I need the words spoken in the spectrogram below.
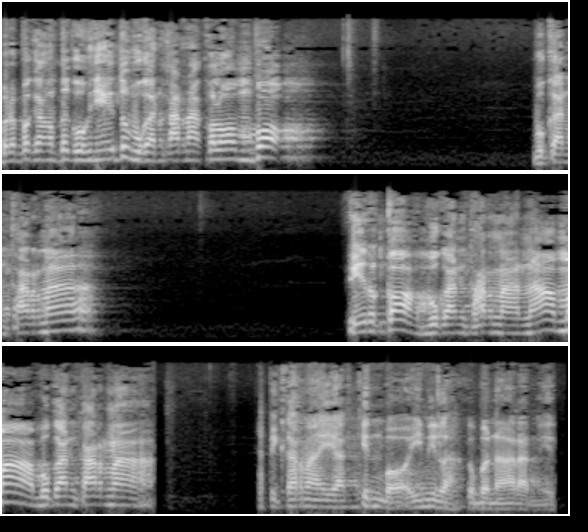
berpegang teguhnya itu bukan karena kelompok, bukan karena firqah, bukan karena nama, bukan karena tapi karena yakin bahwa inilah kebenaran itu.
